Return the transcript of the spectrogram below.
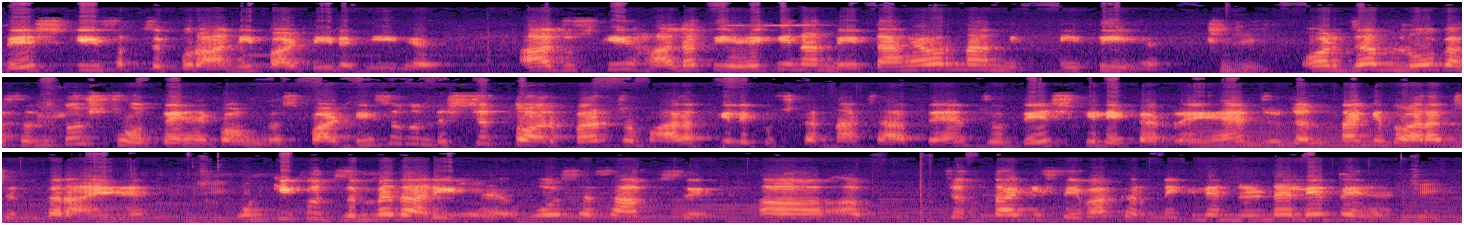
देश की सबसे पुरानी पार्टी रही है आज उसकी हालत ये है कि ना नेता है और ना नीति है जी। और जब लोग असंतुष्ट होते हैं कांग्रेस पार्टी से तो निश्चित तौर पर जो भारत के लिए कुछ करना चाहते हैं जो देश के लिए कर रहे हैं जो जनता के द्वारा चुनकर आए हैं उनकी कुछ ज़िम्मेदारी है वो उस हिसाब से अब जनता की सेवा करने के लिए निर्णय लेते हैं।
